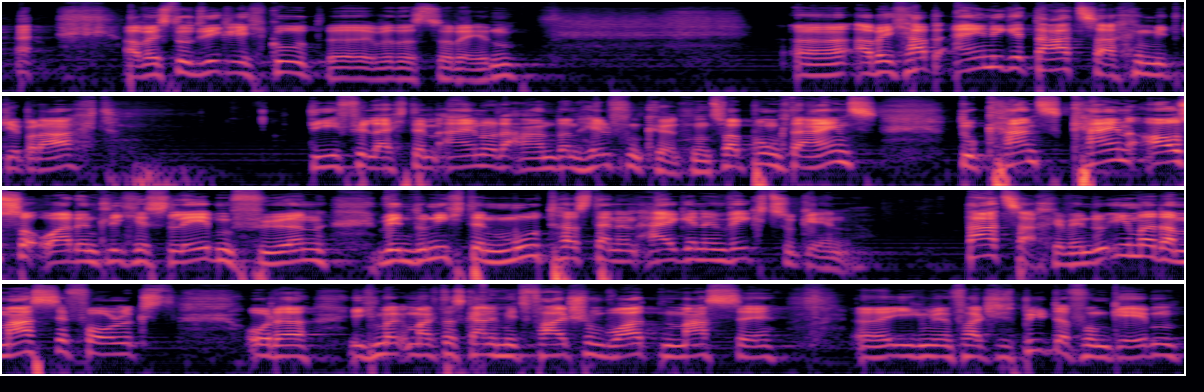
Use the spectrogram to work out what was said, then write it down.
Aber es tut wirklich gut, äh, über das zu reden. Äh, aber ich habe einige Tatsachen mitgebracht, die vielleicht dem einen oder anderen helfen könnten. Und zwar Punkt 1, du kannst kein außerordentliches Leben führen, wenn du nicht den Mut hast, deinen eigenen Weg zu gehen. Tatsache, wenn du immer der Masse folgst oder ich mag, das gar nicht mit falschen Worten Masse äh, irgendwie ein falsches Bild davon geben,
